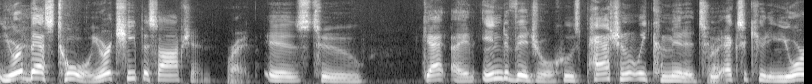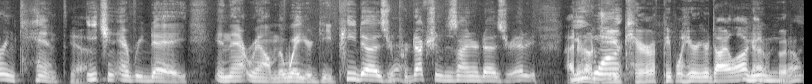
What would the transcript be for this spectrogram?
your best tool, your cheapest option, Right. is to get an individual who's passionately committed to Right. executing your intent Yeah. each and every day in that realm, the way your DP does, your production designer does, your editor. I don't know. Do you care if people hear your dialogue? I don't know.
